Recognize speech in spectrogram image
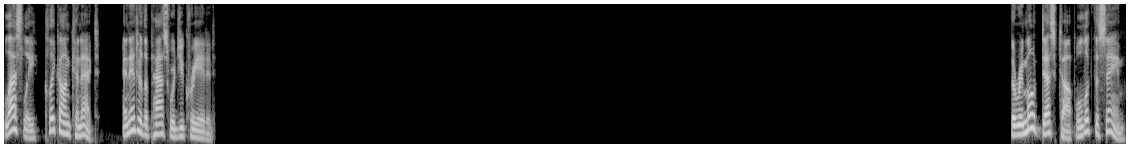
Lastly, click on Connect, and enter the password you created. The remote desktop will look the same,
